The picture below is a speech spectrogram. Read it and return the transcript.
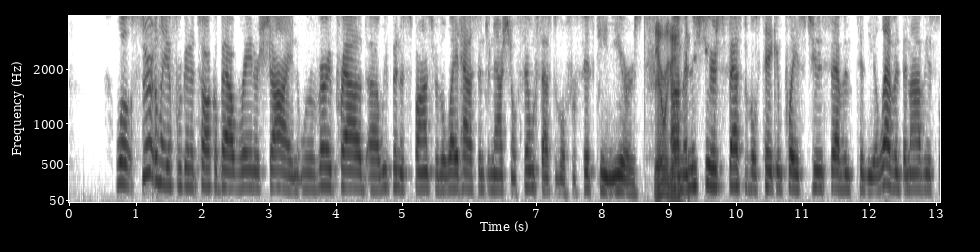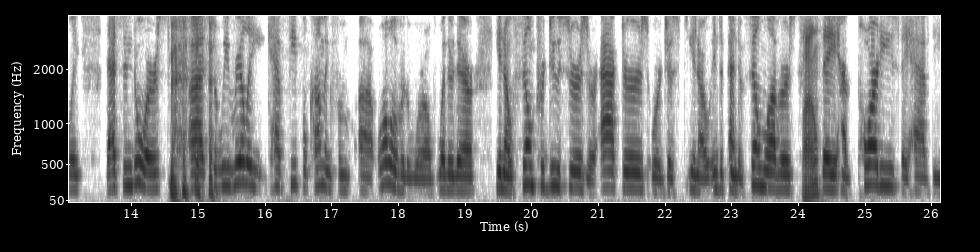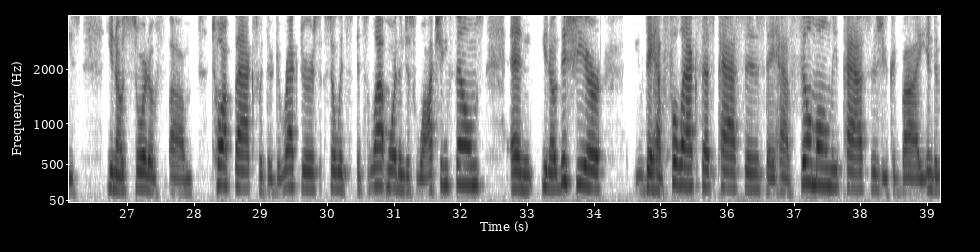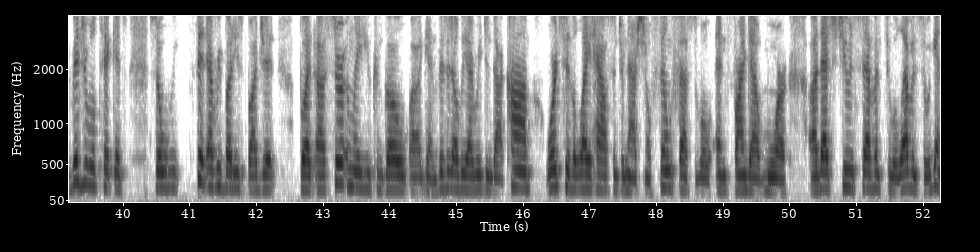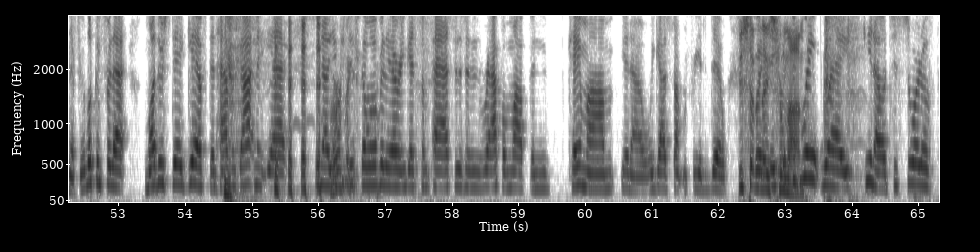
Well, certainly, if we're going to talk about rain or shine, we're very proud. Uh, we've been a sponsor of the Lighthouse International Film Festival for 15 years. There we go. Um, and this year's festival is taking place June 7th to the 11th, and obviously that's indoors. Uh, so we really have people coming from uh, all over the world, whether they're you know film producers or actors or just you know independent film lovers. Wow. They have parties. They have these you know, sort of um, talkbacks with their directors. So it's it's a lot more than just watching films. And you know, this year they have full access passes. They have film only passes. You could buy individual tickets. So we fit everybody's budget. But uh, certainly you can go, uh, again, visit lbiregion.com or to the Lighthouse International Film Festival and find out more. Uh, that's June 7th to 11th. So, again, if you're looking for that Mother's Day gift and haven't gotten it yet, you know, you can just go over there and get some passes and wrap them up and okay, mom, you know, we got something for you to do. Do something but nice it, for it's mom. It's a great way, you know, to sort of,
